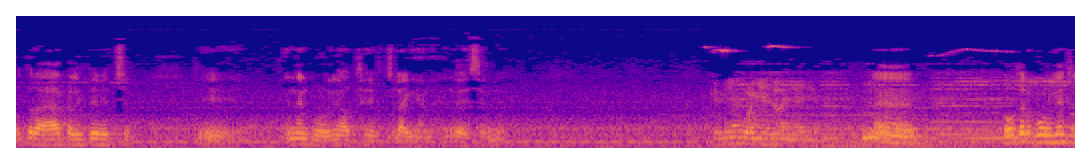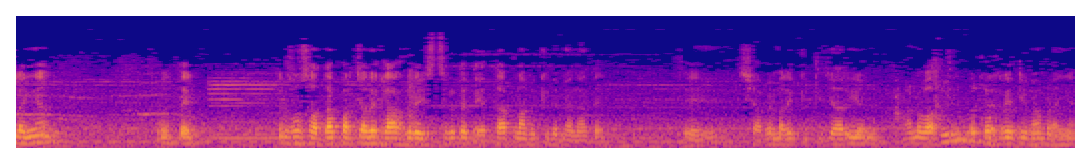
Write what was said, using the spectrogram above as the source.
ਉਧਰ ਆਇਆ ਗਲੀ ਦੇ ਵਿੱਚ। ਤੇ ਇਹਨੇ ਗੋਲੀਆਂ ਉੱਥੇ ਚਲਾਈਆਂ ਨੇ ਅੰਗਰੇਜ਼ ਸਿੰਘ ਨੇ। ਕਿੰਨੀਆਂ ਗੋਲੀਆਂ ਚਲਾਈਆਂ ਜੀ? ਨੇ ਦੋ ਤਿੰਨ ਗੋਲੀਆਂ ਚਲਾਈਆਂ। ਉਸ ਤੇ 307 ਦਾ ਪਰਚਾ ਦੇ ਖਿਲਾਫ ਵੀ ਰਜਿਸਟਰ ਤੇ ਦਿੱਤਾ ਆਪਣਾ ਵਿੱਕੀ ਦੇ ਬਿਆਨਾਂ ਤੇ। ਤੇ ਛਾਪੇਮਾਰੀ ਕੀਤੀ ਜਾ ਰਹੀ ਹੈ ਫੰਡ ਵਾਸਤੇ ਵੱਖੋ ਵੱਖਰੀਆਂ ਟੀਮਾਂ ਬਣਾਈਆਂ।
